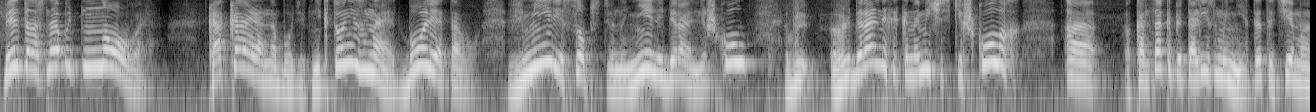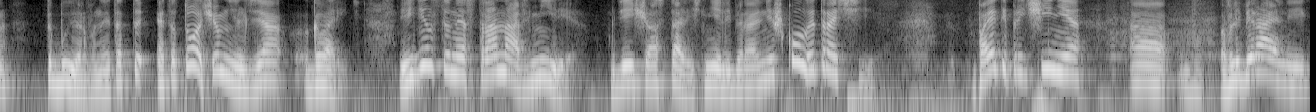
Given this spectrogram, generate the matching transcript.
Теперь должна быть новая. Какая она будет, никто не знает. Более того, в мире, собственно, не либеральных школ, в, в либеральных экономических школах а, конца капитализма нет. Эта тема табуирована. Это, это то, о чем нельзя говорить. единственная страна в мире, где еще остались нелиберальные школы, это Россия. По этой причине в либеральной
